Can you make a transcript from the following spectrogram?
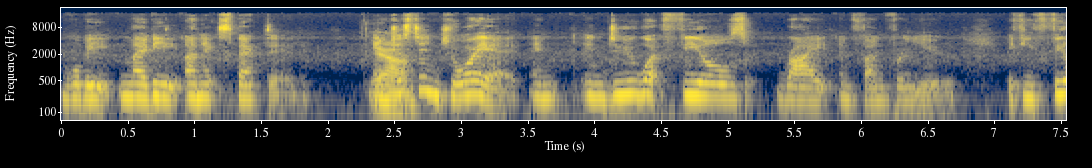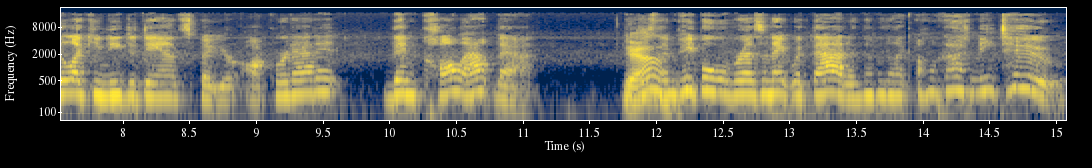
will be maybe unexpected. And Yeah. just enjoy it and, and do what feels right and fun for you. If you feel like you need to dance but you're awkward at it then call out that. Because Yeah. then people will resonate with that and they'll be like oh my gosh me too.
